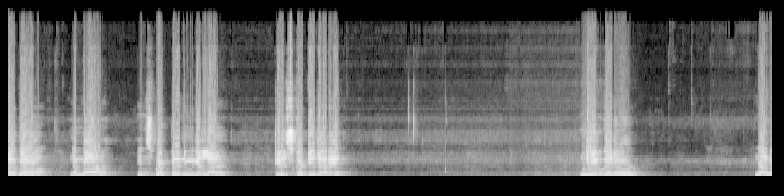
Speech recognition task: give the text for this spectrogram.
ಹಾಗೂ ನಮ್ಮ ಇನ್ಸ್ಪೆಕ್ಟರ್ ನಿಮಗೆಲ್ಲ ತಿಳಿಸ್ಕೊಟ್ಟಿದ್ದಾರೆ. ನೀವುಗಳು, ನಾನು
